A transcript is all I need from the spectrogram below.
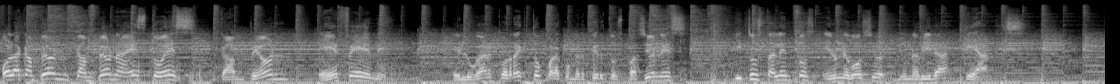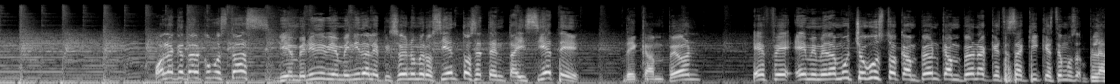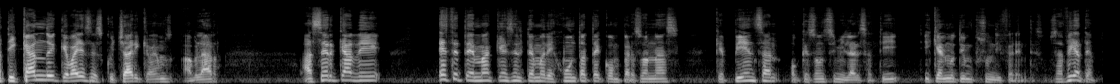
Hola campeón, campeona, esto es Campeón FM, el lugar correcto para convertir tus pasiones y tus talentos en un negocio y una vida que ames. Hola, ¿qué tal? ¿Cómo estás? Bienvenido y bienvenida al episodio número 177 de Campeón FM. Me da mucho gusto, campeón, campeona, que estés aquí, que estemos platicando y que vayas a escuchar y que vayamos a hablar acerca de este tema, que es el tema de júntate con personas que piensan o que son similares a ti y que al mismo tiempo son diferentes. O sea, fíjate,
